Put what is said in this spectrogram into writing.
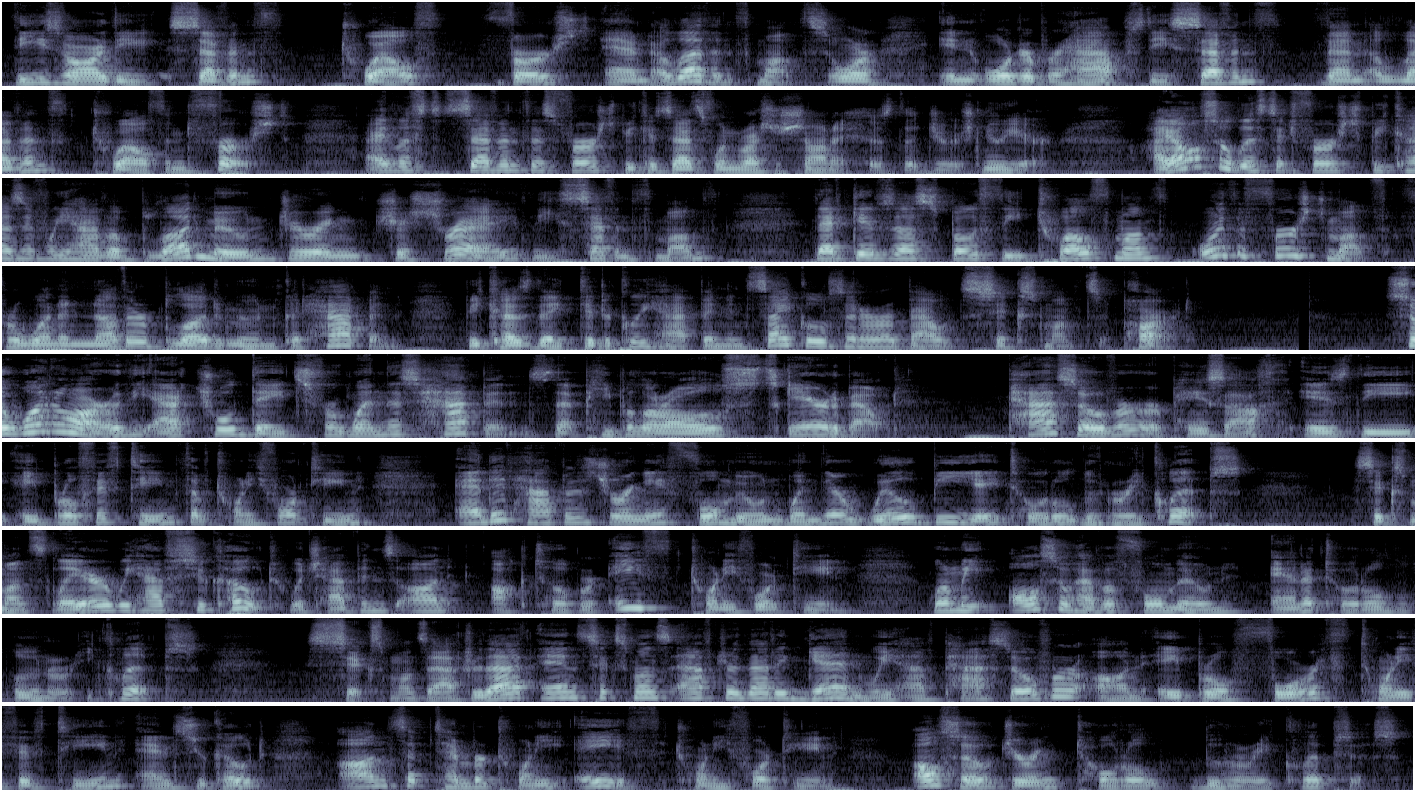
These are the 7th, 12th, 1st, and 11th months, or in order perhaps, the 7th, then 11th, 12th, and 1st. I list 7th as first because that's when Rosh Hashanah is, the Jewish New Year. I also list it first because if we have a blood moon during Tishrei, the 7th month, that gives us both the 12th month or the first month for when another blood moon could happen, because they typically happen in cycles that are about six months apart. So, what are the actual dates for when this happens that people are all scared about? Passover, or Pesach, is the April 15th of 2014, and it happens during a full moon when there will be a total lunar eclipse. Six months later, we have Sukkot, which happens on October 8th, 2014, when we also have a full moon and a total lunar eclipse. Six months after that, and six months after that again, we have Passover on April 4th, 2015, and Sukkot on September 28th, 2014, also during total lunar eclipses.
